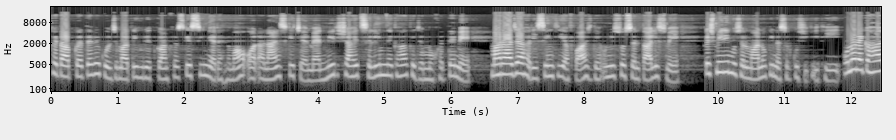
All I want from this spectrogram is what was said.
خطاب کرتے ہوئے کل جماعتی حریت کانفرنس کے سینئر رہنما اور الائنس کے چیئرمین میر شاہد سلیم نے کہا کہ جموں خطے میں مہاراجہ ہری سنگھ کی افواج نے انیس سو سینتالیس میں کشمیری مسلمانوں کی نسل کشی کی تھی۔ انہوں نے کہا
